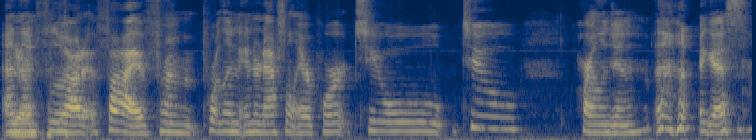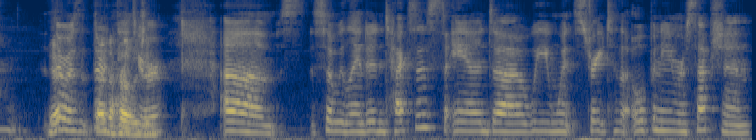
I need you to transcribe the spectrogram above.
and Yeah. then flew out at 5 from Portland International Airport to to Harlingen, I guess. there was there was a Harlingen. detour. Um, so we landed in Texas and uh, we went straight to the opening reception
